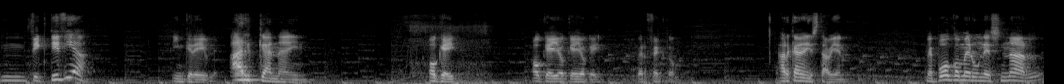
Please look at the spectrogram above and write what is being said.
mm, ficticia? Increíble. Arcanine. Ok. Ok, ok, ok. Perfecto. Arcanine está bien. Me puedo comer un Snarl.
